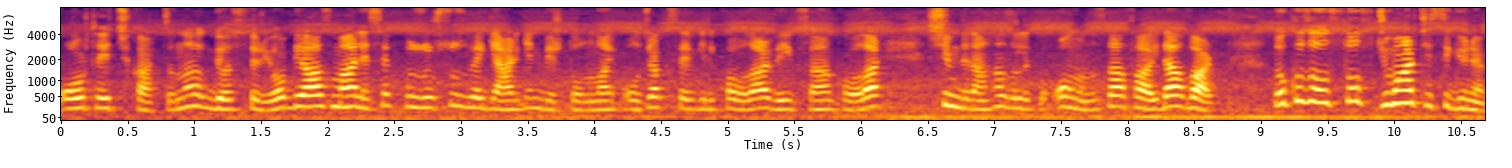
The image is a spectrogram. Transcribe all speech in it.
ortaya çıkarttığını gösteriyor. Biraz maalesef huzursuz ve gergin bir dolunay olacak sevgili kovalar ve yükselen kovalar. Şimdiden hazırlıklı olmanızda fayda var. 9 Ağustos Cumartesi günü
